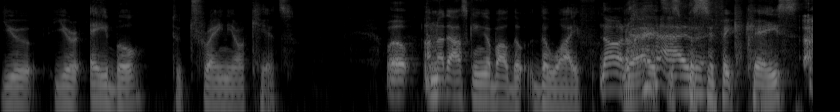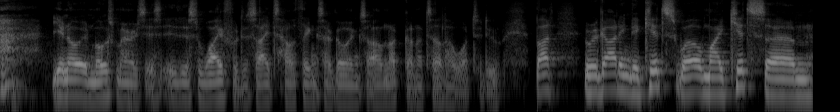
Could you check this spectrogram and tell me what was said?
you you're able to train your kids? Well, I'm not asking about the, the wife. No, no. Yeah, it's a specific case. You know, in most marriages, it is the wife who decides how things are going, so I'm not going to tell her what to do. But regarding the kids, well, my kids, um,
